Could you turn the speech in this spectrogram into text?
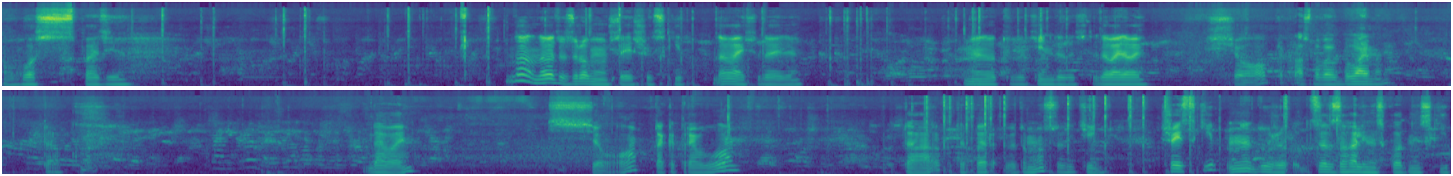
Господи. Ну, давайте зробимо ще скіп. Давай сюди йди. Не тут тінь довести. Давай, давай. Все, прекрасно, давай вбивай мене. Так. Давай. Все, так і треба було. Так, тепер ведемо сюди тінь. Ще й скіп не дуже. Це взагалі не складний скіп.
